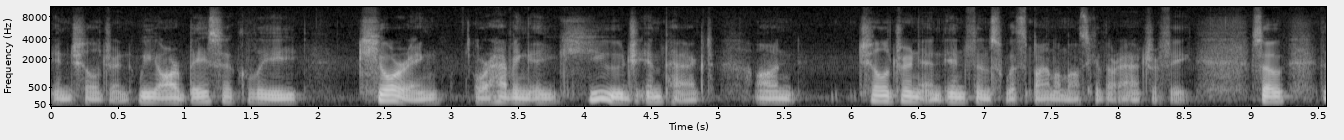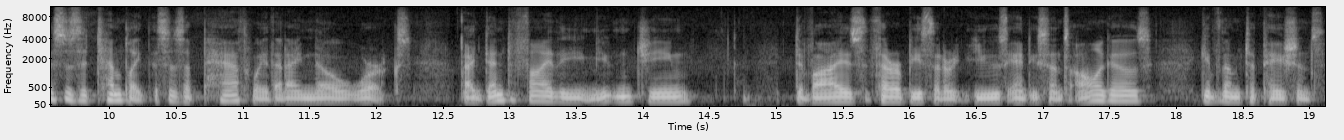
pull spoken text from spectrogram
in children. We are basically curing or having a huge impact on children and infants with spinal muscular atrophy. So, this is a template, this is a pathway that I know works. Identify the mutant gene, devise therapies that are, use antisense oligos, give them to patients,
